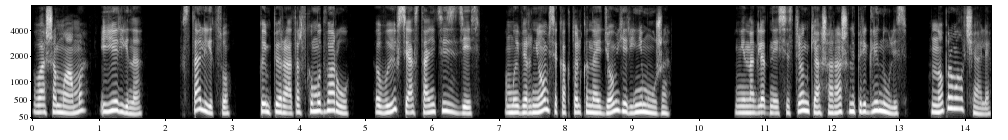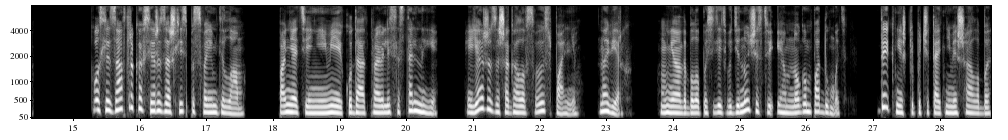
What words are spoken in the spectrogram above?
ваша мама и Ирина. В столицу, к императорскому двору. Вы все останетесь здесь. Мы вернемся, как только найдем Ерине мужа». Ненаглядные сестренки ошарашенно переглянулись, но промолчали. После завтрака все разошлись по своим делам. Понятия не имея, куда отправились остальные. Я же зашагала в свою спальню, наверх. Мне надо было посидеть в одиночестве и о многом подумать. Да и книжки почитать не мешало бы.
